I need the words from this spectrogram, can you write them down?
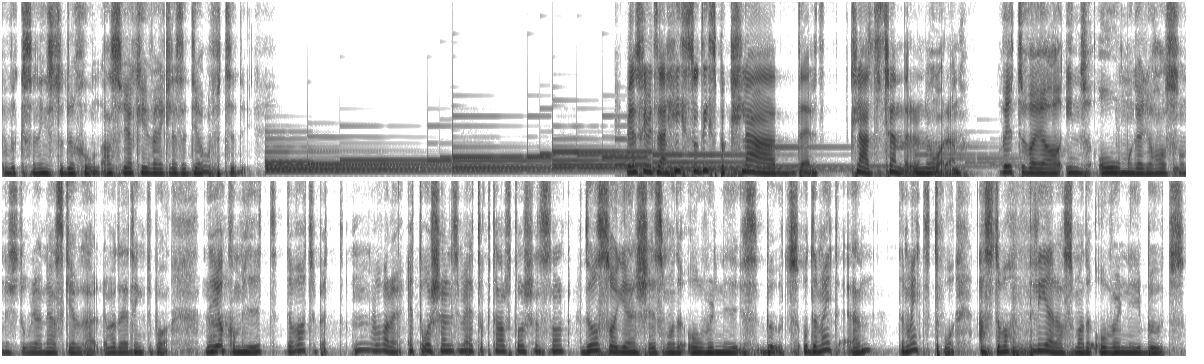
en vuxeninstitution. Alltså jag kan ju verkligen säga att jag var för tidig. Vi har skrivit så här, hiss och diss på kläder, klädstrender under åren. Vet du vad jag insåg? Oh my god, jag har sån historia när jag skrev det här. Det var det jag tänkte på. När jag kom hit, det var typ ett, mm, vad var det? ett år sedan, liksom ett och ett halvt år sedan snart. Då såg jag en tjej som hade overknees boots. Och det var inte en, det var inte två. Alltså det var flera som hade overknee boots.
